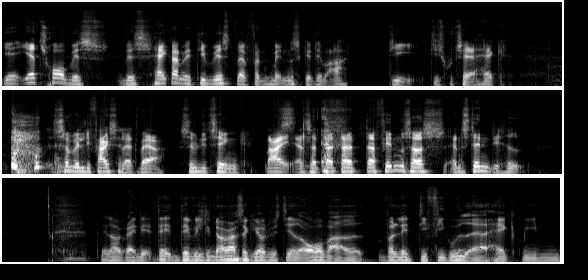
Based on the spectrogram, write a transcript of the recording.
jeg, jeg tror, hvis, hvis hackerne de vidste, hvad for et menneske det var, de, de skulle til at hacke, så vil de faktisk have ladt være. Så vil de tænke, nej, altså der, der, der findes også anstændighed. Det er nok rigtigt. Det, det ville de nok også have gjort, hvis de havde overvejet, hvor lidt de fik ud af at hacke mine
